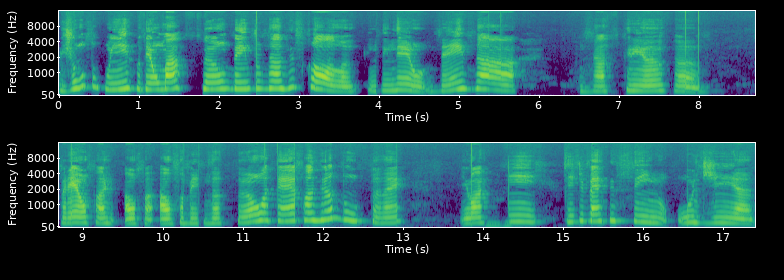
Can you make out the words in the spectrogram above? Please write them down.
junto com isso, ter uma ação dentro das escolas, entendeu? Desde a das crianças pré-alfabetização até a fase adulta, né? Eu acho Uhum. que se tivesse sim o dia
